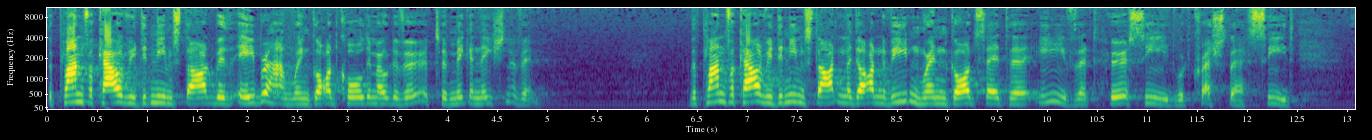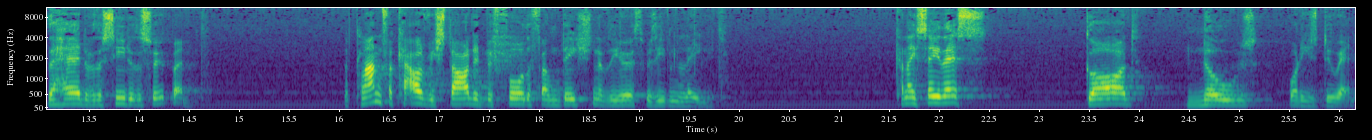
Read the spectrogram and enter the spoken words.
The plan for Calvary didn't even start with Abraham when God called him out of Ur to make a nation of him. The plan for Calvary didn't even start in the Garden of Eden when God said to Eve that her seed would crush the seed, the head of the seed of the serpent. The plan for Calvary started before the foundation of the earth was even laid. Can I say this? God knows what He's doing.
